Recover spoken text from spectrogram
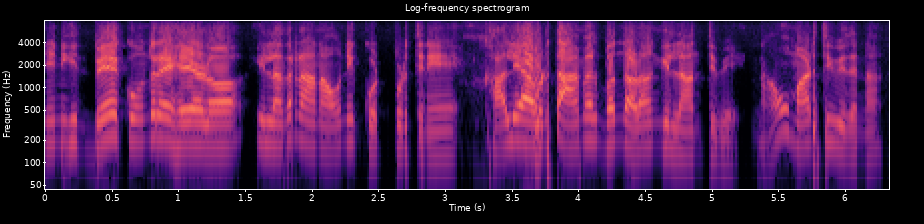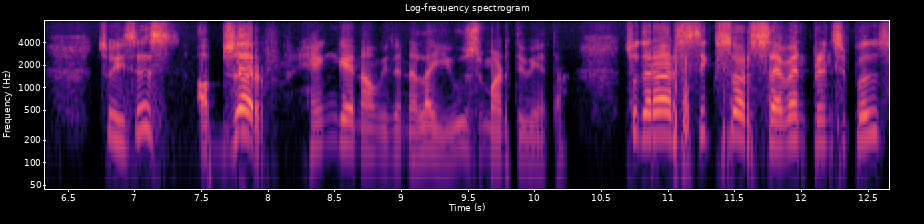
ನಿನಗೆ ಇದ್ ಬೇಕು ಅಂದ್ರೆ ಹೇಳೋ, ಇಲ್ಲಾಂದ್ರೆ ನಾನು ಅವನಿಗೆ ಕೊಟ್ಬಿಡ್ತೀನಿ. ಖಾಲಿ ಆಗ್ಬಿಡುತ್ತೆ ಆಮೇಲೆ ಬಂದು ಅಳಂಗಿಲ್ಲ ಅಂತೀವಿ. ನಾವು ಮಾಡ್ತೀವಿ ಇದನ್ನ. ಸೊ ಇಸ್ ಇಸ್ ಅಬ್ಸರ್ವ್ ಹೆಂಗೆ ನಾವು ಇದನ್ನೆಲ್ಲ ಯೂಸ್ ಮಾಡ್ತೀವಿ ಅಂತ. So there are six or seven principles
